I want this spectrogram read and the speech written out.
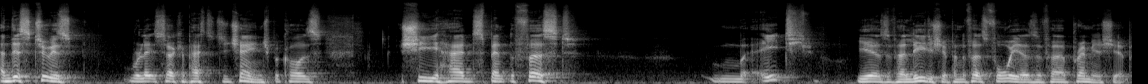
and this too is relates to her capacity to change because she had spent the first mm, eight years of her leadership and the first four years of her premiership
